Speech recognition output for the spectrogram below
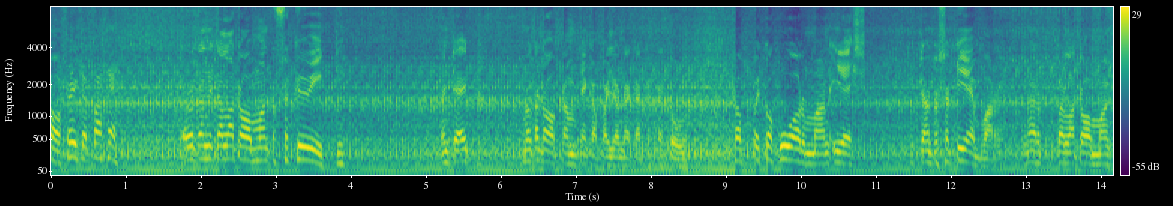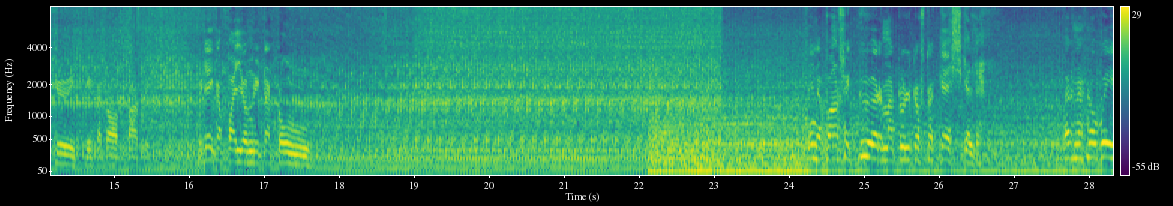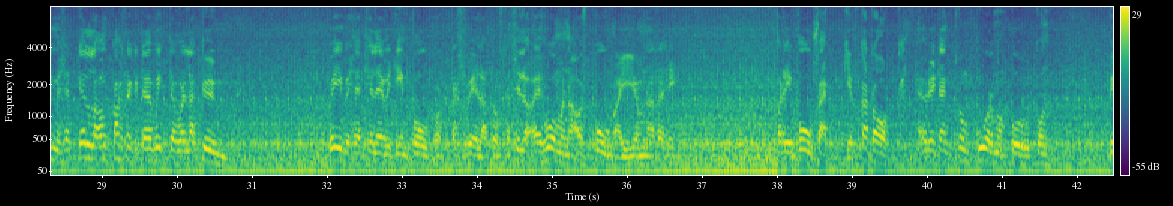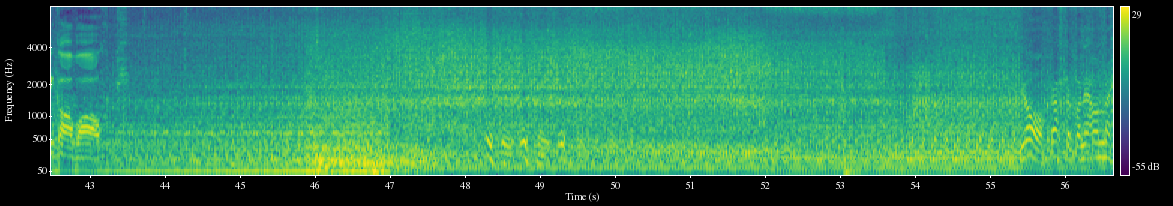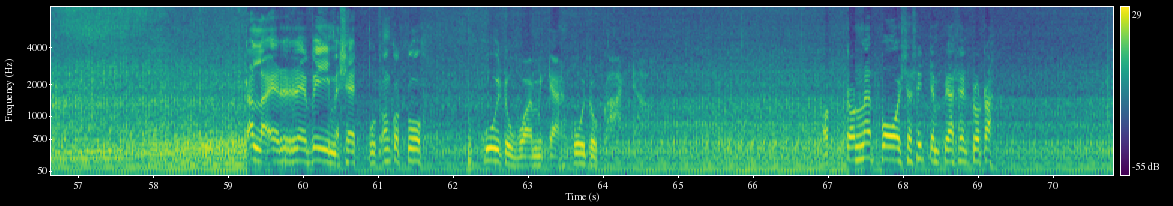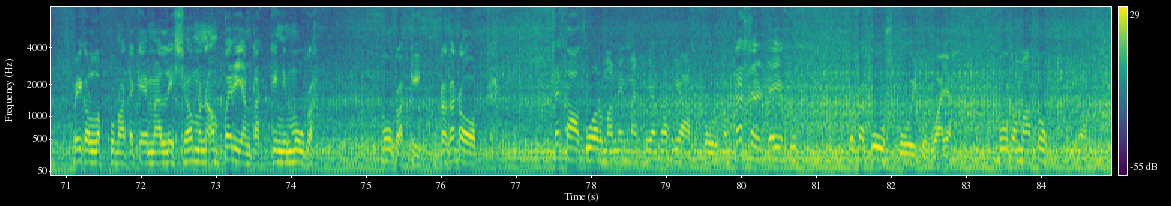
Joo, siitäpä se. Ruvetaan niitä latoamaan tuossa kyyti. En tiedä, no katsotaan mitenkä paljon näitä tästä tullut. Soppiko kuormaan ies. Sitten on tuossa tien varrella. Mä rupean latoamaan kyytiin, katsotaan mitenkä paljon niitä tullut. Siinäpä on se kyörmä tuli tuosta keskeltä. Pärnäs on viimeiset. Kello on 25 vielä 10. Viimeiset helvetin puut ottais vielä tuosta. Silloin ei huomenna olisi puun ajia. Minä pari puusäkkiä. Katsotaan. Yritän tuon kuorman purkon pikavauhti. Uhu, uhu, uhu. Joo, tästäpä ne on ne. Tällä erre viimeiset put. Onko tuo kuitu vai mikä kuitukaita? Otto ne pois ja sitten pääsen tuota viikonloppuna tekemään lisää. Homman on perjantakki, niin muuta, muutakin. Mutta kato, sekaa kuorman, niin mä sieltä hiaspurkan. Tässä nyt ei ole tuota kuusi kuitua ja muutama tukki on.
